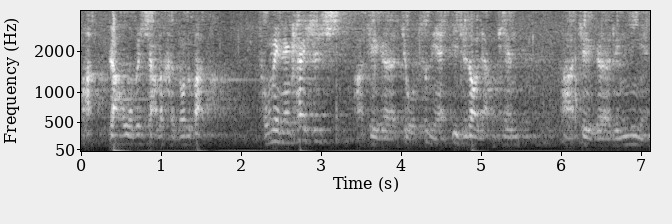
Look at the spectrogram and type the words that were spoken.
啊，然后我们想了很多的办法，从那年开始起啊，这个九四年一直到两千啊，这个零一年，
